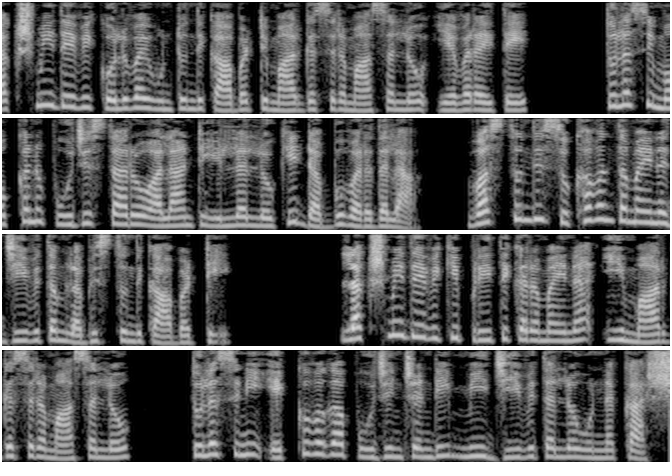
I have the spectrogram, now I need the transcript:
లక్ష్మీదేవి కొలువై ఉంటుంది కాబట్టి మార్గశిర మాసంలో ఎవరైతే తులసి మొక్కను పూజిస్తారో అలాంటి ఇళ్ళల్లోకి డబ్బు వరదలా వస్తుంది. సుఖవంతమైన జీవితం లభిస్తుంది కాబట్టి లక్ష్మీదేవికి ప్రీతికరమైన ఈ మార్గశిర మాసంలో తులసిని ఎక్కువగా పూజించండి మీ జీవితంలో ఉన్న కష్.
